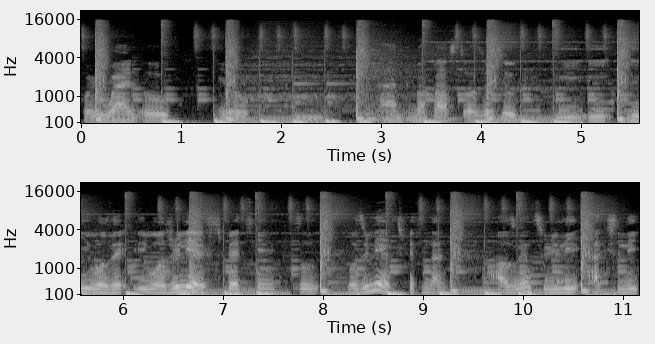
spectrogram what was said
for a while. Oh, you know, and my pastor as well. So he, he, he was he was really expecting so was really expecting that I was going to really actually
